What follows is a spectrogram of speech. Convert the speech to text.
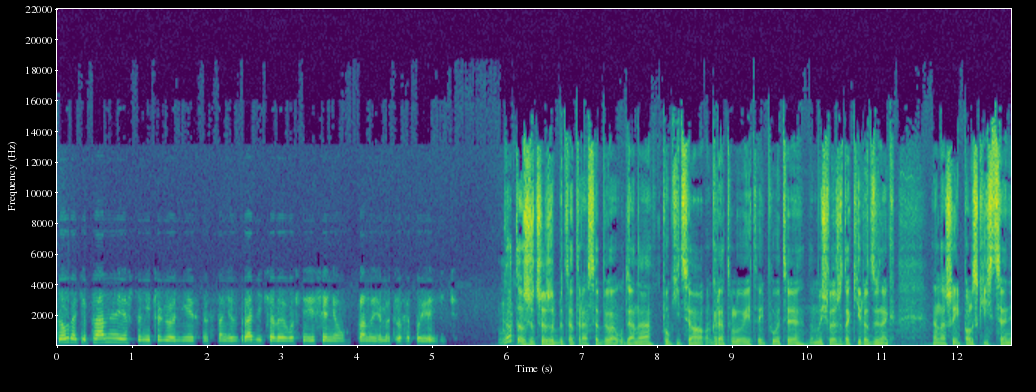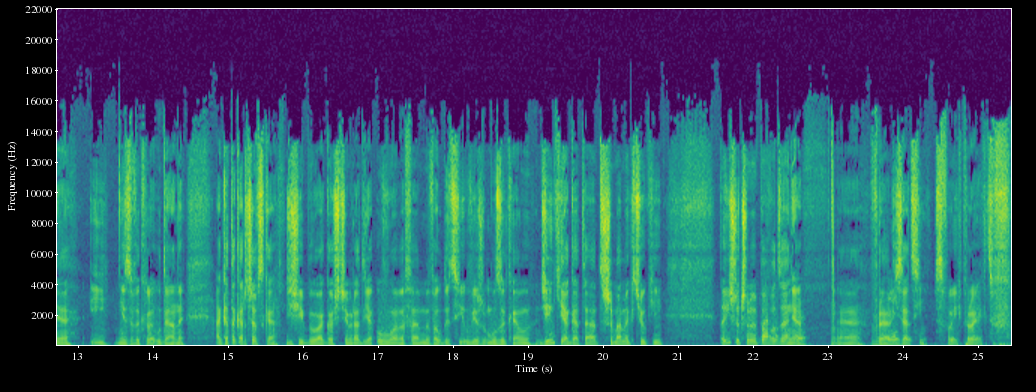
są takie plany, jeszcze niczego nie jestem w stanie zdradzić, ale właśnie jesienią planujemy trochę pojeździć. No to życzę, żeby ta trasa była udana. Póki co gratuluję tej płyty. No myślę, że taki rodzynek na naszej polskiej scenie i niezwykle udany. Agata Karczewska dzisiaj była gościem radia UWMFM w audycji Uwierz w muzykę. Dzięki Agata, trzymamy kciuki. No i życzymy powodzenia e, w realizacji swoich projektów.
